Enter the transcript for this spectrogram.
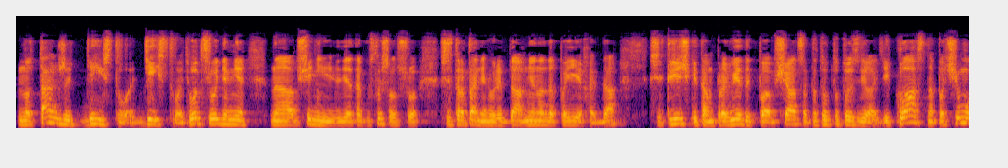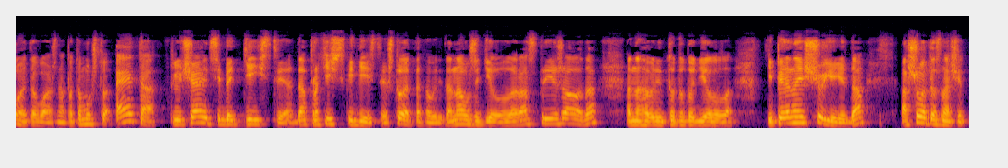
но также действовать, действовать. Вот сегодня мне на общении, я так услышал, что сестра Таня говорит, да, мне надо поехать, да, сестрички там проведать, пообщаться, то-то, то-то сделать. И классно, почему это важно? Потому что это включает в себя действие, да, практические действия. Что это говорит? Она уже делала, раз приезжала, да, она говорит, то-то, то делала. Теперь она еще едет, да. А что это значит?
